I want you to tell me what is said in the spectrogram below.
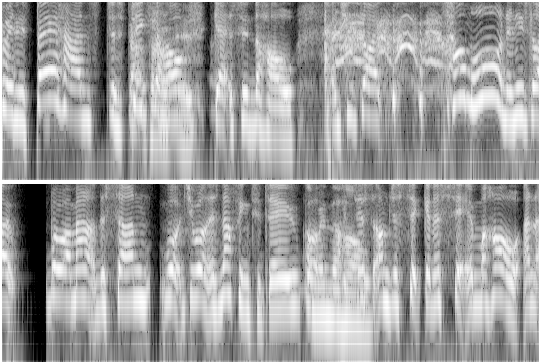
With his bare hands, just That's digs a hole, gets in the hole. And she's like, come on. And he's like, well, I'm out of the sun. What do you want? There's nothing to do. I'm in the hole. Just, I'm just going to sit in my hole. And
